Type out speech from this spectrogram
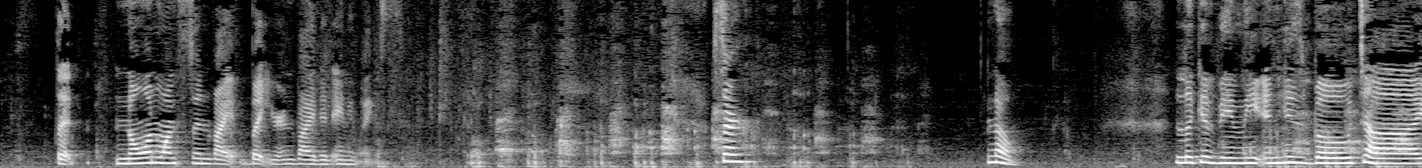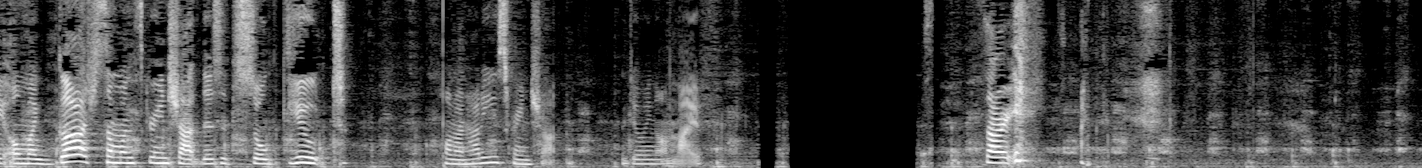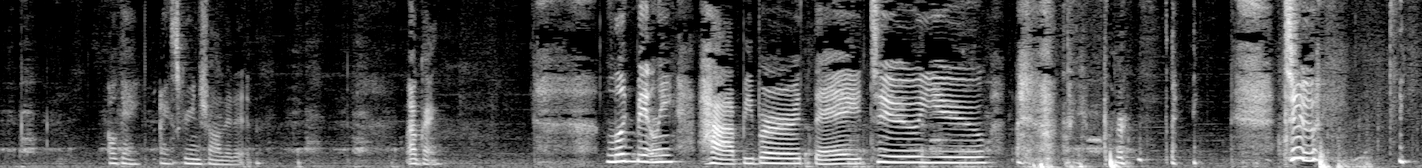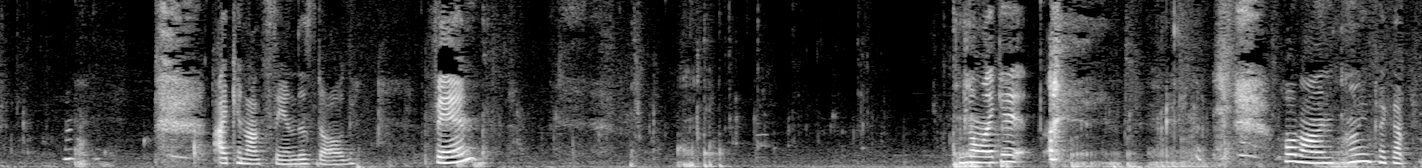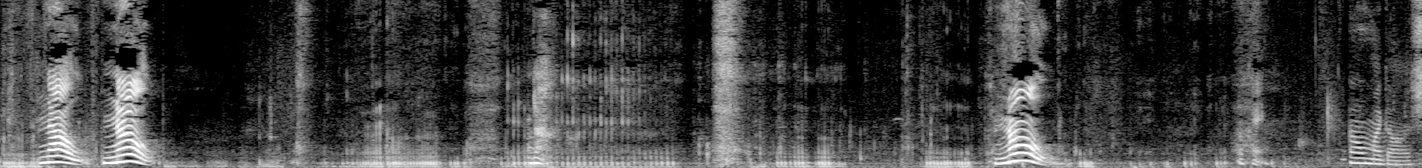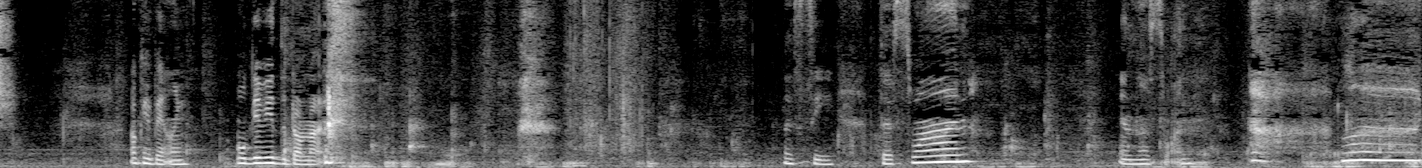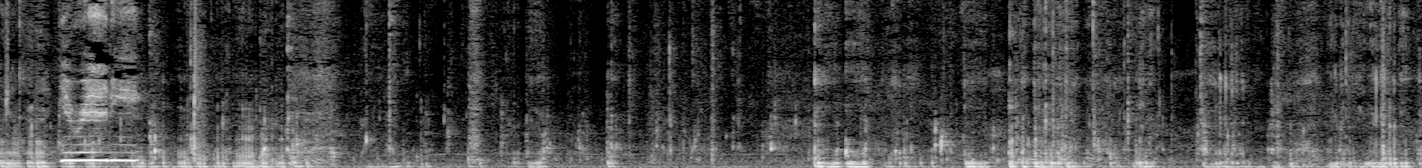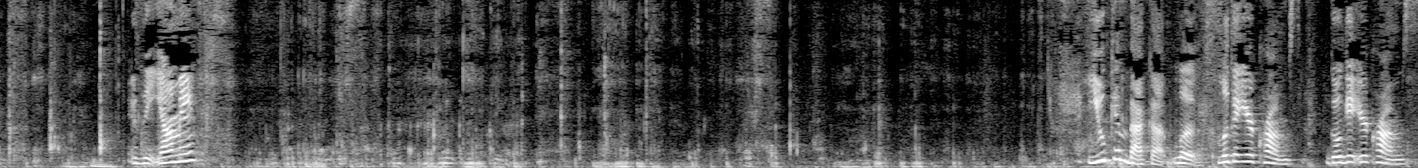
that no one wants to invite, but you're invited anyways. Sir? No. Look at Vinny in his bow tie. Oh my gosh, someone screenshot this. It's so cute. Hold on, how do you screenshot? doing on live. Sorry. okay, I screenshotted it. Okay. Look, Bentley, happy birthday to you. happy birthday to I cannot stand this dog. Finn? You don't like it? Hold on. Let me pick up. No, no. No. Okay. Oh my gosh. Okay, Bentley. We'll give you the donut. Let's see. This one and this one. Look, you ready? Is it yummy? You can back up. Look, look at your crumbs. Go get your crumbs.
